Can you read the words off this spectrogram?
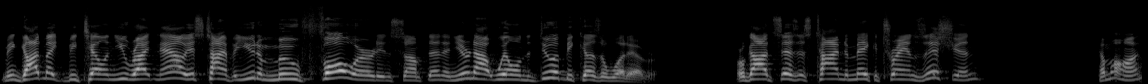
I mean, God might be telling you right now it's time for you to move forward in something, and you're not willing to do it because of whatever. Or God says it's time to make a transition. Come on.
